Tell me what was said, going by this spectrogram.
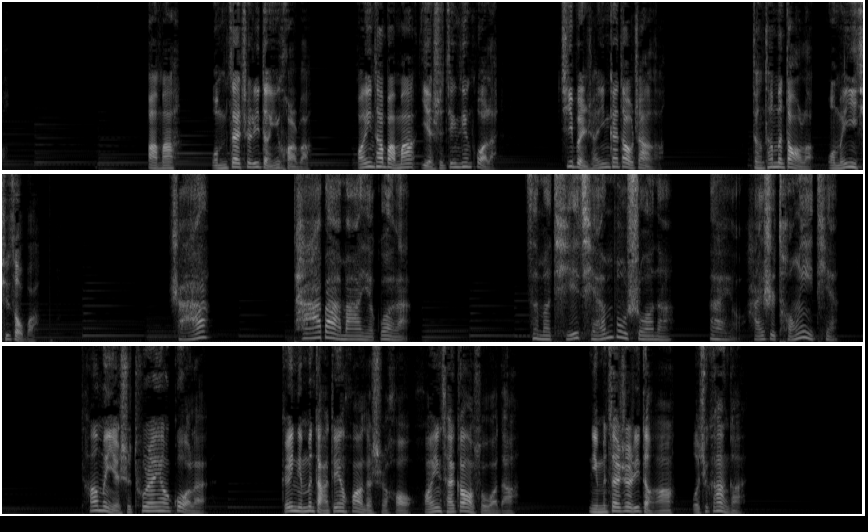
爸妈，我们在这里等一会儿吧。黄英他爸妈也是今天过来，基本上应该到站了。等他们到了，我们一起走吧。啥？他爸妈也过来？怎么提前不说呢？哎呦，还是同一天。他们也是突然要过来，给你们打电话的时候，黄英才告诉我的。你们在这里等啊，我去看看。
